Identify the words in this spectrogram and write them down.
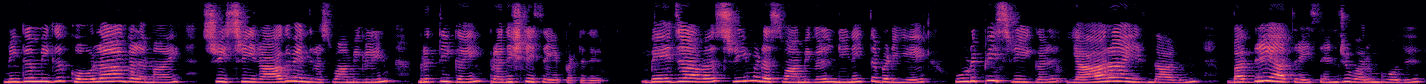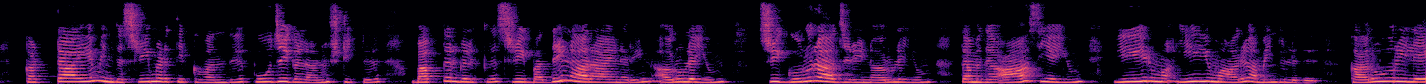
மிக மிக கோலாகலமாய் ஸ்ரீ ஸ்ரீ ராகவேந்திர சுவாமிகளின் மிருத்திகை பிரதிஷ்டை செய்யப்பட்டது. பேஜாவர் ஸ்ரீமட சுவாமிகள் நினைத்தபடியே உடுப்பி ஸ்ரீகள் யாராயிருந்தாலும் பத்ரி யாத்திரை சென்று வரும்போது கட்டாயம் இந்த ஸ்ரீமடத்திற்கு வந்து பூஜைகள் அனுஷ்டித்து பக்தர்களுக்கு ஸ்ரீ பத்ரி நாராயணரின் அருளையும் ஸ்ரீ குருராஜரின் அருளையும் தமது ஆசியையும் ஈருமா ஈயுமாறு அமைந்துள்ளது. கரூரிலே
